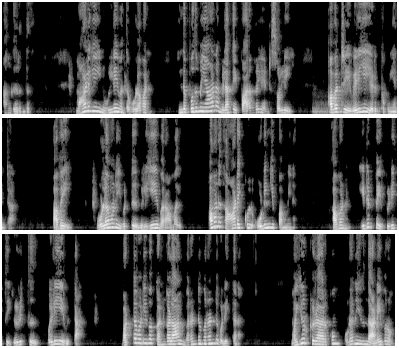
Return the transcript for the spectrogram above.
அங்கு இருந்தது. மாளிகையின் உள்ளே வந்த உழவன் இந்த புதுமையான விலங்கை பாருங்கள் என்று சொல்லி அவற்றை வெளியே எடுக்க முயன்றான். அவை உழவனை விட்டு வெளியே வராமல் அவனது ஆடைக்குள் ஒடுங்கி பம்மின அவன் இடுப்பை பிடித்து இழுத்து வெளியே விட்டான். வட்ட வடிவ கண்களால் மிரண்டு மிரண்டு விழித்தன. மயூர் கிழாருக்கும் உடனிருந்த அனைவரும்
